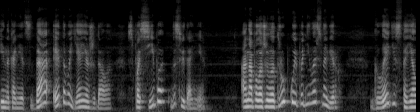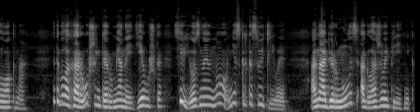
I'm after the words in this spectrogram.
И, наконец, «Да, этого я и ожидала. Спасибо, до свидания». Она положила трубку и поднялась наверх. Глэди стояла у окна. Это была хорошенькая румяная девушка, серьезная, но несколько суетливая. Она обернулась, оглаживая передник.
